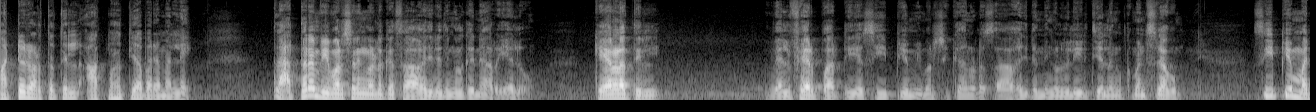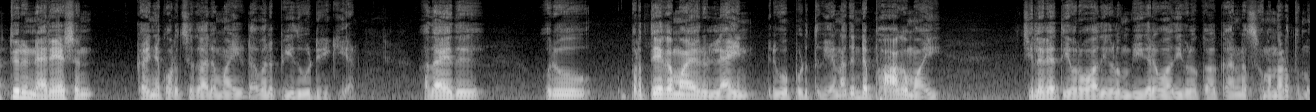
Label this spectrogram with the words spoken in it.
മറ്റൊരർത്ഥത്തിൽ ആത്മഹത്യാപരമല്ലേ? അല്ല അത്തരം വിമർശനങ്ങളുടെയൊക്കെ സാഹചര്യം നിങ്ങൾക്ക് തന്നെ അറിയാലോ. കേരളത്തിൽ വെൽഫെയർ പാർട്ടിയെ സി പി എം വിമർശിക്കാനുള്ള സാഹചര്യം നിങ്ങൾ വിലയിരുത്തിയാൽ നിങ്ങൾക്ക് മനസ്സിലാകും. സി പി എം മറ്റൊരു നരേഷൻ കഴിഞ്ഞ കുറച്ചു കാലമായി ഡെവലപ്പ് ചെയ്തുകൊണ്ടിരിക്കുകയാണ്. അതായത് ഒരു പ്രത്യേകമായൊരു ലൈൻ രൂപപ്പെടുത്തുകയാണ്. അതിന്റെ ഭാഗമായി ചിലരെ തീവ്രവാദികളും ഭീകരവാദികളൊക്കെ ആക്കാനുള്ള ശ്രമം നടത്തുന്നു.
